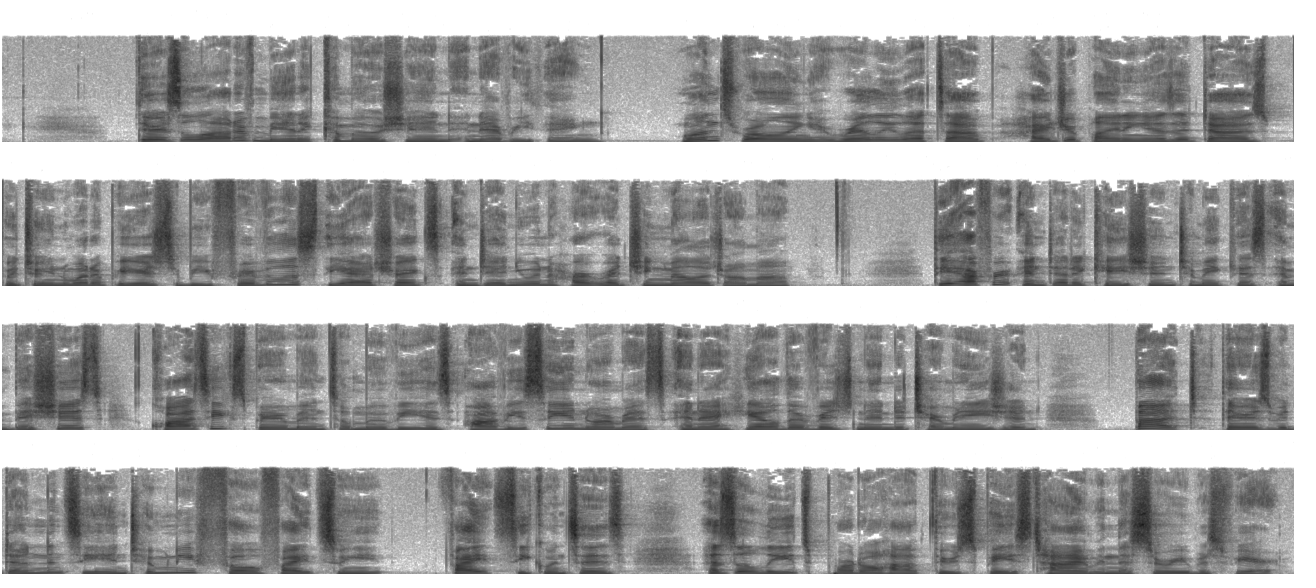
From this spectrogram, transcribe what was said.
There's a lot of manic commotion and everything. Once rolling, it really lets up, hydroplaning as it does, between what appears to be frivolous theatrics and genuine heart wrenching melodrama. The effort and dedication to make this ambitious, quasi experimental movie is obviously enormous, and I hail their vision and determination. But there is redundancy in too many faux fight, swing- fight sequences as the leads portal hop through space time in the cerebrosphere.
